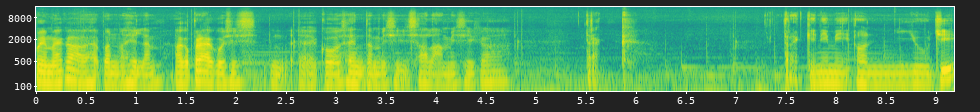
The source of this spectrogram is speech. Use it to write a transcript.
võime ka ühe panna hiljem, aga praegu siis äh, koos endamisi salamisiga track. track'i nimi on Yuji.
